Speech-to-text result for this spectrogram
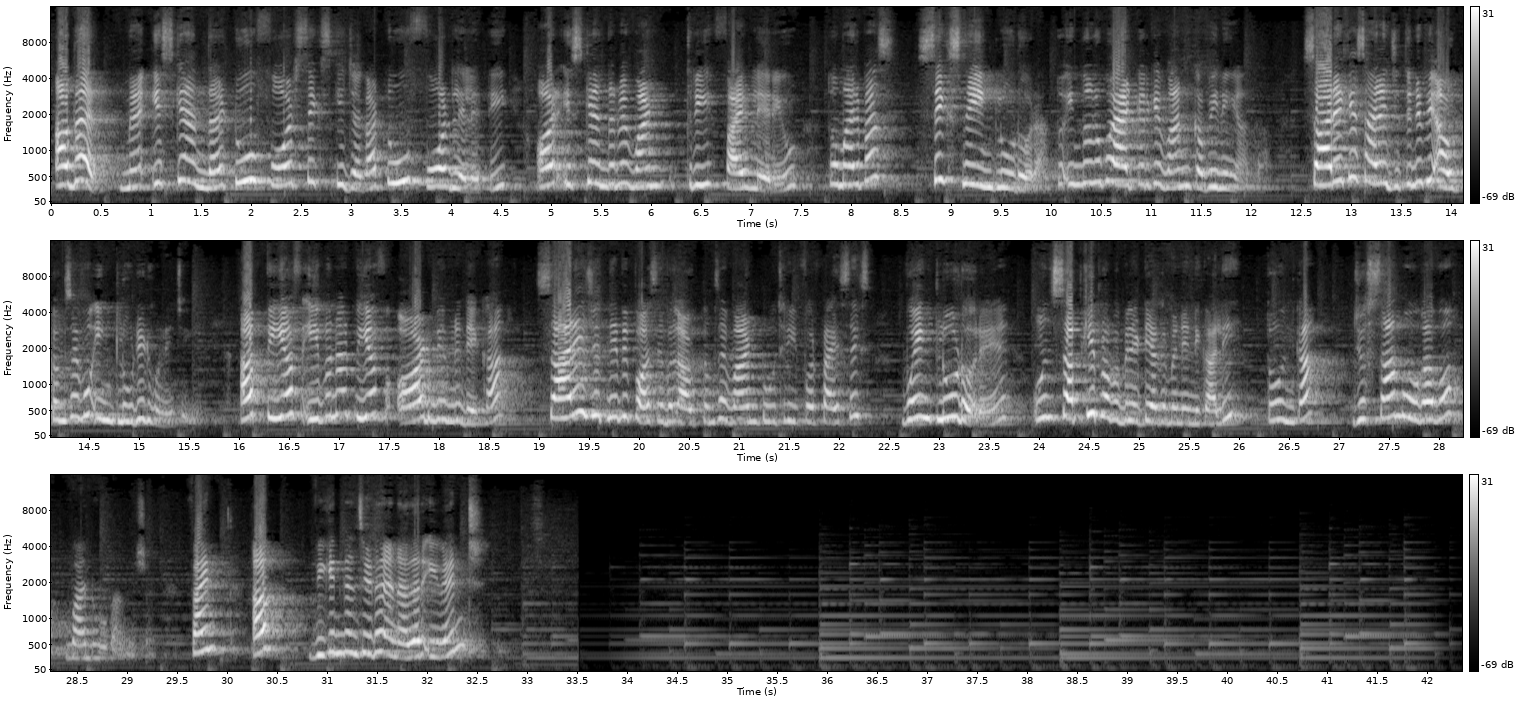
अगर मैं इसके अंदर टू फोर सिक्स की जगह टू फोर ले लेती और इसके अंदर मैं वन थ्री फाइव ले रही हूँ तो हमारे पास सिक्स नहीं इंक्लूड हो रहा। तो इन दोनों को ऐड करके वन कभी नहीं आता। सारे के सारे जितने भी आउटकम्स है, वो इंक्लूडेड होने चाहिए। अब पी ऑफ़ इवन और पी ऑफ़ ऑड भी हमने देखा सारे जितने भी पॉसिबल आउटकम्स है one two three four five six वो इंक्लूड हो रहे हैं। उन सब की प्रोबेबिलिटी अगर मैंने निकाली तो उनका जो सम होगा वो वन होगा हमेशा। फाइन अब we can consider another event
